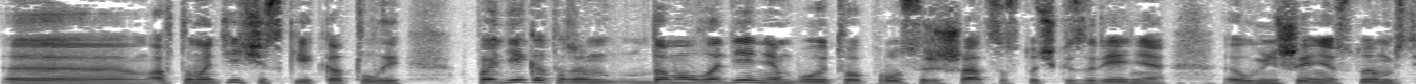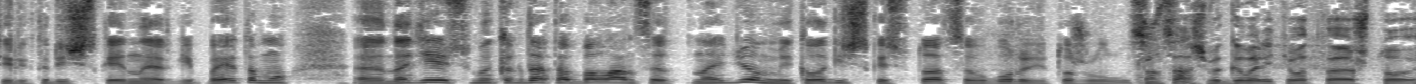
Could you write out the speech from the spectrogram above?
э, автоматические котлы. По некоторым домовладениям будет вопрос решаться с точки зрения уменьшения стоимости электрической энергии. Поэтому, надеюсь, мы когда-то баланс этот найдем, экологическая ситуация в городе тоже улучшится. Сан Саныч, вы говорите, вот, что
